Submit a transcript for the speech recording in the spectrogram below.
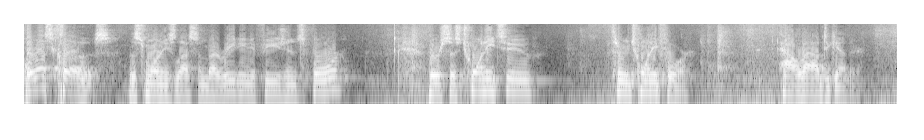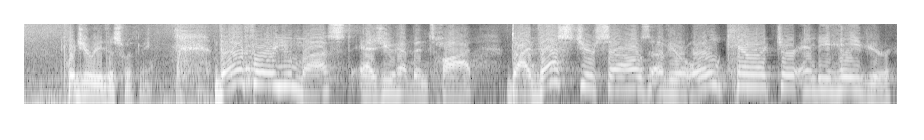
Well, let's close this morning's lesson by reading Ephesians 4, verses 22 through 24 out loud together. Would you read this with me? Therefore, you must, as you have been taught, divest yourselves of your old character and behavior.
